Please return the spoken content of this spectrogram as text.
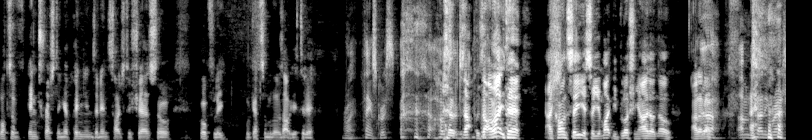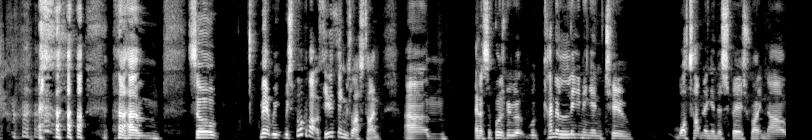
lots of interesting opinions and insights to share. So hopefully we'll get some of those out here today. Right. Thanks, Kris. I so is, that, is that all right? Uh, I can't see you, so you might be blushing. I don't know. I don't yeah, know. I'm turning red. um, so, mate, we, we spoke about a few things last time. Um, and I suppose we were, were kind of leaning into what's happening in the space right now,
